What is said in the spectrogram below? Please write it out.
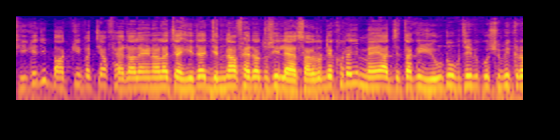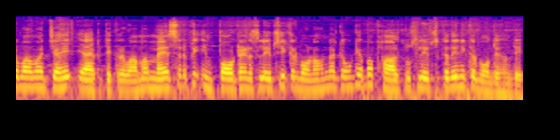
ਠੀਕ ਹੈ ਜੀ, ਬਾਕੀ ਬੱਚਾ ਫਾਇਦਾ ਲੈਣ ਵਾਲਾ ਚਾਹੀਦਾ, ਜਿੰਨਾ ਫਾਇਦਾ ਤੁਸੀਂ ਲੈ ਸਕਦੇ ਹੋ। ਦੇਖੋ ਨਾ ਜੀ, ਮੈਂ ਅੱਜ ਤੱਕ YouTube ਤੇ ਵੀ ਕੁਝ ਵੀ ਕਰਵਾਵਾਂ, ਚਾਹੇ ਐਪ ਤੇ ਕਰਵਾਵਾਂ, ਮੈਂ ਸਿਰਫ ਇੰਪੋਰਟੈਂਟ ਸਿਲੇਬਸ ਹੀ ਕਰਵਾਉਣਾ ਹੁੰਦਾ, ਕਿਉਂਕਿ ਆਪਾਂ ਫालतू ਸਿਲੇਬਸ ਕਦੇ ਨਹੀਂ ਕਰਵਾਉਂਦੇ ਹੁੰਦੇ।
